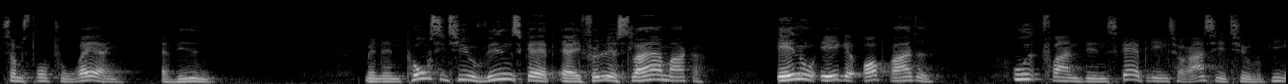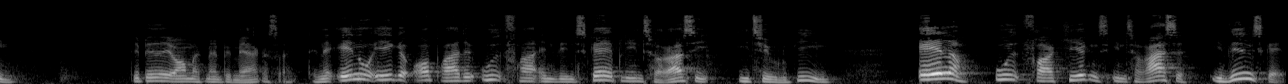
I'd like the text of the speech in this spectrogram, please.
som strukturering af viden. Men den positive videnskab er ifølge Schleiermacher endnu ikke oprettet ud fra en videnskabelig interesse i teologien. Det beder jeg om, at man bemærker sig. Den er endnu ikke oprettet ud fra en videnskabelig interesse i teologien, eller ud fra kirkens interesse i videnskab.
